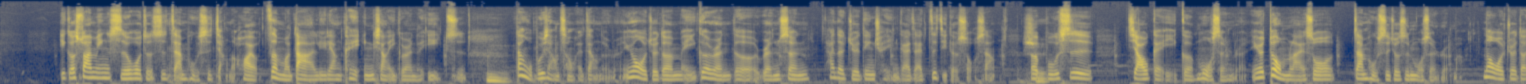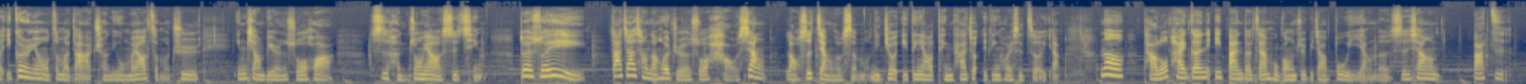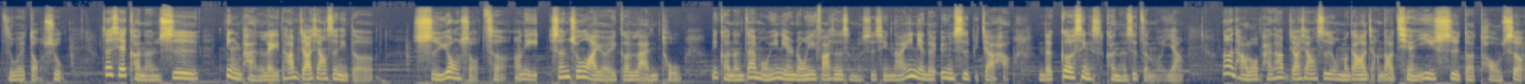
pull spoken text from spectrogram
一个算命师或者是占卜师讲的话有这么大的力量，可以影响一个人的意志。嗯，但我不想成为这样的人，因为我觉得每一个人的人生，他的决定权应该在自己的手上，而不是。交给一个陌生人，因为对我们来说，占卜师就是陌生人嘛。那我觉得一个人拥有这么大的权利，我们要怎么去影响别人说话，是很重要的事情。对，所以大家常常会觉得说，好像老师讲了什么，你就一定要听，他就一定会是这样。那塔罗牌跟一般的占卜工具比较不一样的是，像八字、紫微斗数这些，可能是命盘类，它比较像是你的。使用手册啊，你生出来有一个蓝图，你可能在某一年容易发生什么事情，哪一年的运势比较好，你的个性是可能是怎么样？那塔罗牌它比较像是我们刚刚讲到潜意识的投射，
